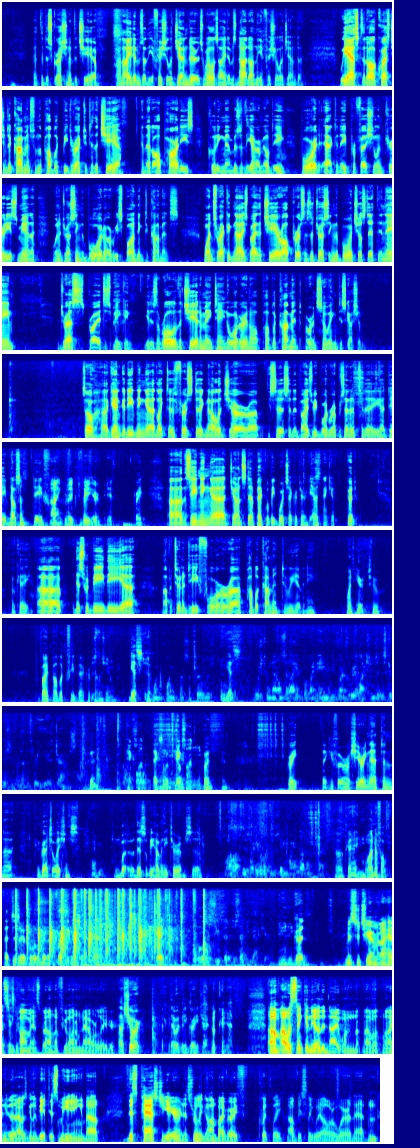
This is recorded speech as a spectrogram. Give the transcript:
at the discretion of the chair on items on the official agenda as well as items not on the official agenda. We ask that all questions or comments from the public be directed to the chair and that all parties, including members of the RMLD Board, act in a professional and courteous manner when addressing the board or responding to comments. Once recognized by the chair, all persons addressing the board shall state their name, address prior to speaking. It is the role of the chair to maintain order in all public comment or ensuing discussion. So, again, good evening. I'd like to first acknowledge our uh, Citizen Advisory Board representative today, uh, Dave Nelson. Dave? Hi, great to be here. Great. Uh, This evening, uh, John Stempek will be Board Secretary. John? Yes, thank you. Good. Okay. uh, This would be the uh, opportunity for uh, public comment. Do we have anyone here to provide public feedback or Mr. comment? Chairman, Yes, Jim. one point of personal privilege. Yes. I wish to announce that I have put my name in to run for reelection to this commission for another three-year term, so. Good. going Excellent. forward. Excellent. Joe. Excellent. Good. good. Great. Thank you for uh, sharing that, and uh, congratulations. Thank you. What- This will be how many terms? Uh, Well, if there's, I gotta look, this being my eleventh term. Okay, wonderful. That deserves a little bit of recognition. Yeah. Great. The Lord see fit to set me back here. Good. Mr. Chairman, I had some Yes, sir. comments, but I don't know if you want them now or later. Uh, Sure. That would be great. Okay. Um, I was thinking the other night when, I wa- when I knew that I was gonna be at this meeting about this past year, and it's really gone by very f- quickly. Obviously, we all are aware of that. And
